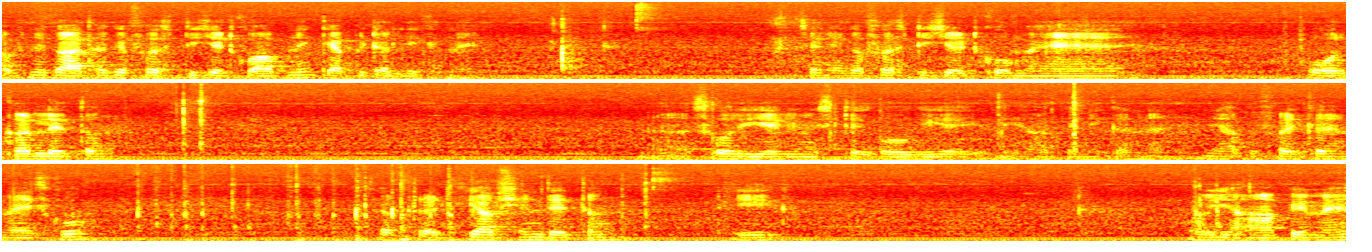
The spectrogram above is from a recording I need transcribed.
आपने कहा था कि फ़र्स्ट डिजिट को आपने कैपिटल लिखना है। चलिए अगर फ़र्स्ट डिजिट को मैं फोर कर लेता हूँ। सॉरी ये भी मिस्टेक हो गई है, यहाँ पे नहीं करना है। यहाँ पे फ़र्ज़ करें, मैं इसको सब्ट्रैक्ट की ऑप्शन देता हूँ। ठीक। और यहाँ पे मैं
